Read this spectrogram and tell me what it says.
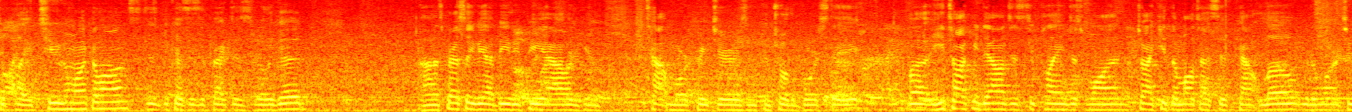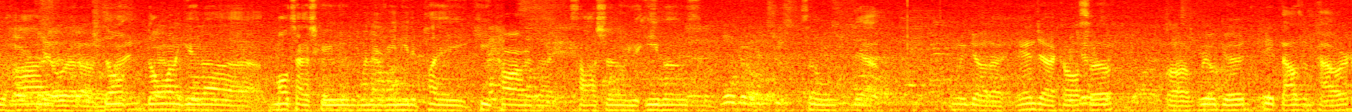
to play two homunculons just because his effect is really good. Uh, especially if you have BBP out, you can tap more creatures and control the board state. But he talked me down just to playing just one, trying to keep the multi-save count low. We don't want it too high. Yeah, we're at, uh, don't don't want to get uh, multi-screwed whenever you need to play key cards like Sasha or your Evos. So yeah, We got uh, Anjac also, uh, real good, 8,000 power.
